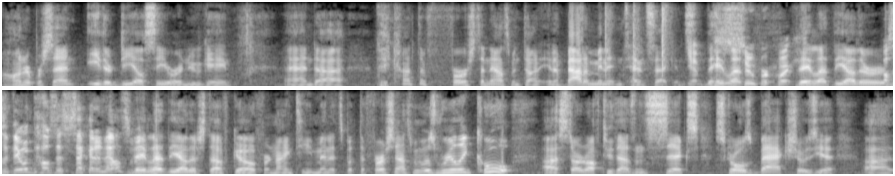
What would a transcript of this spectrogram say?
100% either DLC or a new game. And uh, they got the first announcement done in about a minute and 10 seconds. Yep, they let, super quick. They let the other I was like, "Dude, what the hell's this second announcement?" they let the other stuff go for 19 minutes, but the first announcement was really cool. Uh, started off 2006, scrolls back, shows you uh,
